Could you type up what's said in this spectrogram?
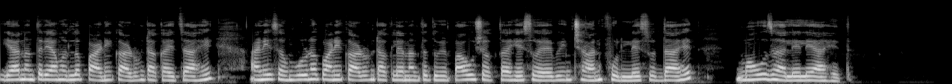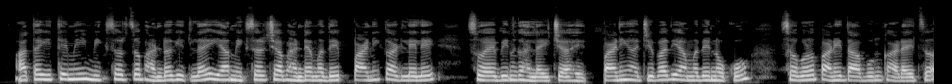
यानंतर यामधलं पाणी काढून टाकायचं आहे आणि संपूर्ण पाणी काढून टाकल्यानंतर तुम्ही पाहू शकता हे सोयाबीन छान फुललेसुद्धा आहेत मऊ झालेले आहेत. आता इथे मी मिक्सरचं भांडं घेतलं आहे या मिक्सरच्या भांड्यामध्ये पाणी काढलेले सोयाबीन घालायचे आहेत. पाणी अजिबात यामध्ये नको. सगळं पाणी दाबून काढायचं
